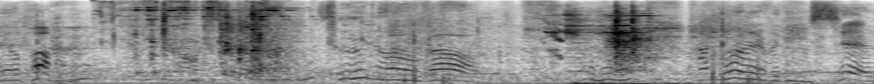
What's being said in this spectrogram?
Well, Papa. Oh, God. I've done everything you said.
